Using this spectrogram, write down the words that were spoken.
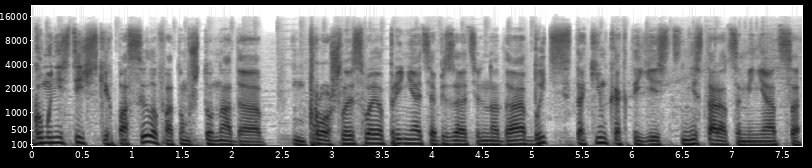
гуманистических посылов о том, что надо прошлое свое принять обязательно, да, быть таким, как ты есть, не стараться меняться.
